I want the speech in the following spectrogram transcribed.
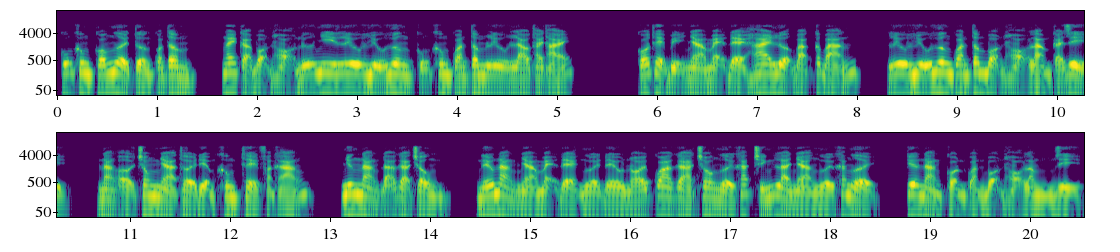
cũng không có người tưởng quan tâm, ngay cả bọn họ nữ nhi Lưu Hữu Hương cũng không quan tâm Lưu Lão thái thái. Có thể bị nhà mẹ để hai lượng bạc cấp bán, Lưu Hữu Hương quan tâm bọn họ làm cái gì, nàng ở trong nhà thời điểm không thể phản kháng, nhưng nàng đã gả chồng, nếu nàng nhà mẹ để người đều nói qua gả cho người khác chính là nhà người khác người, kia nàng còn quản bọn họ làm gì.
